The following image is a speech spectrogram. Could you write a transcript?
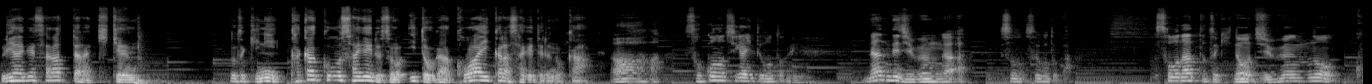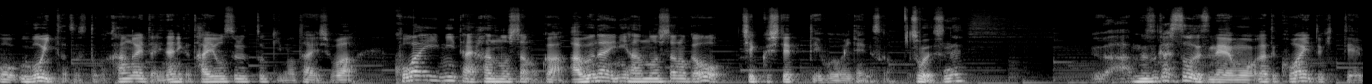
売上下がったら危険の時に価格を下げるその意図が怖いから下げてるのか。ああ、そこの違いってことね。なんで自分が、あ、そ、そういうことか。そうなった時の自分のこう動いたとか考えたり何か対応する時の対処は、怖いに対反応したのか、危ないに反応したのかをチェックしてっていうことが言いたいんですか？そうですね。うわー難しそうですね。もう、だって怖い時って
